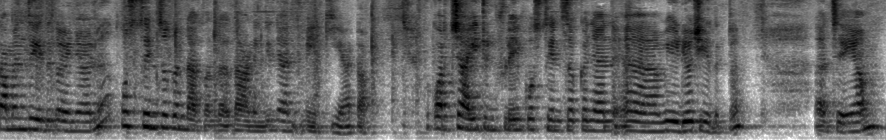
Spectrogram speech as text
കമന്റ് ചെയ്ത് കഴിഞ്ഞാൽ ക്വസ്റ്റ്യൻസ് ഒക്കെ ഉണ്ടാക്കുന്നതാണെങ്കിൽ ഞാൻ മേക്ക് ചെയ്യാം കേട്ടോ. അപ്പോൾ കുറച്ചായി ഇൻഫ്ലെയിം ഫ്ലെയിം ക്വസ്റ്റ്യൻസ് ഒക്കെ ഞാൻ വീഡിയോ ചെയ്തിട്ട് ചെയ്യാം.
